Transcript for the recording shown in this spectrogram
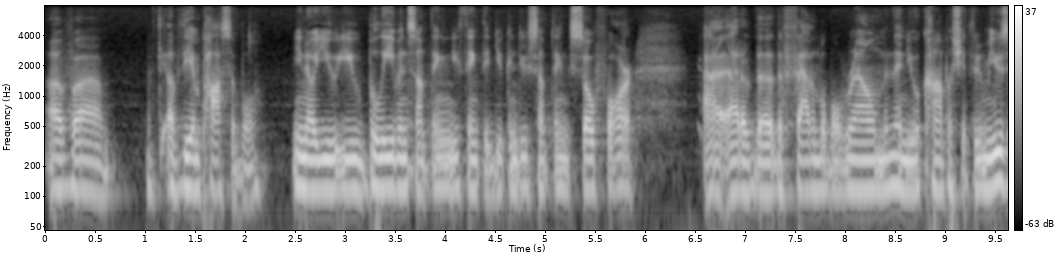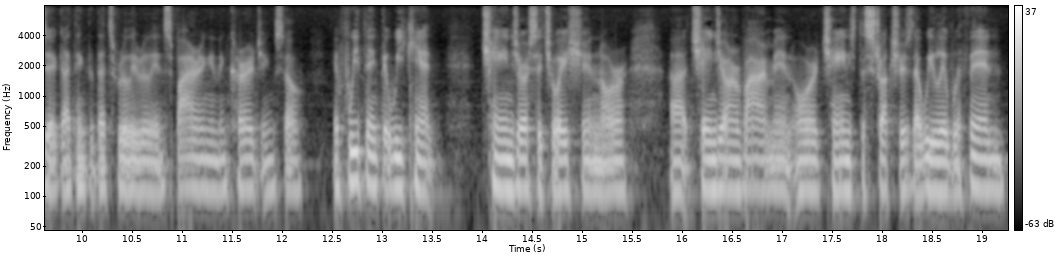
of uh, of the impossible. You know, you you believe in something and you think that you can do something so far out of the the fathomable realm, and then you accomplish it through music. I think that that's really really inspiring and encouraging. So if we think that we can't change our situation or uh, change our environment or change the structures that we live within,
